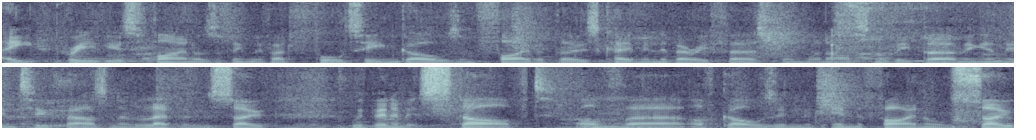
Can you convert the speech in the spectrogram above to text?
eight previous finals, I think we've had 14 goals, and five of those came in the very first one when Arsenal beat Birmingham in 2011. So we've been a bit starved of mm. uh, of goals in the, in the finals. So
